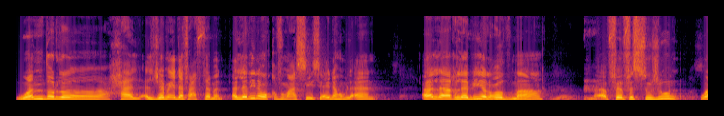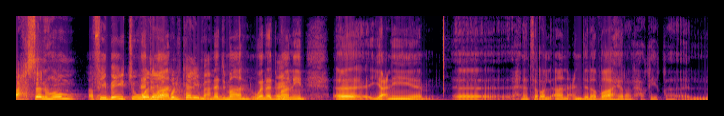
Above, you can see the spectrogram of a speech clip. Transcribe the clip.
وانظر آه، حال الجميع دفع الثمن. الذين وقفوا مع السيسي أين هم الآن؟ الأغلبية العظمى في, في السجون وأحسنهم في بيته ولا يقول كلمة. ندمان وندمانين. آه يعني آه إحنا ترى الآن عندنا ظاهرة الحقيقة ال-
